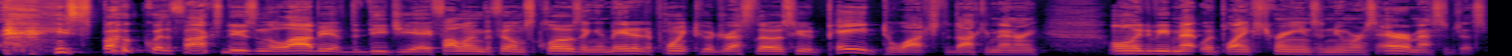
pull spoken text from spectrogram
he spoke with Fox News in the lobby of the DGA following the film's closing and made it a point to address those who had paid to watch the documentary, only to be met with blank screens and numerous error messages.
